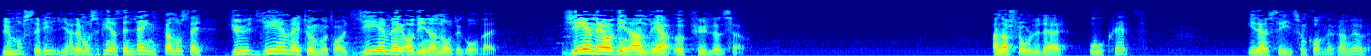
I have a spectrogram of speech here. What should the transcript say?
Du måste vilja. Det måste finnas en längtan hos dig. Gud ge mig tungotalet. Ge mig av dina nådegåvor. Ge mig av din andliga uppfyllelse annars står du där oklädd i den strid som kommer framöver.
